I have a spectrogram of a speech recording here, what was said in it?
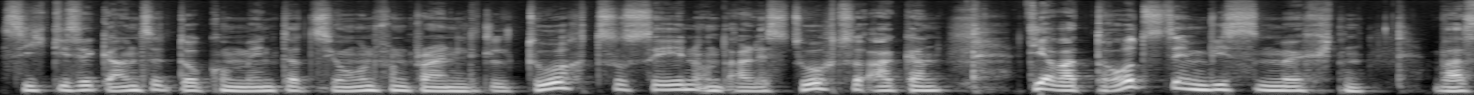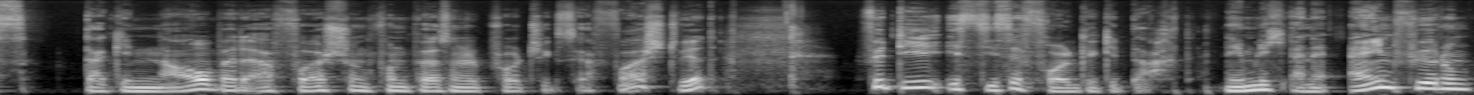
sich diese ganze Dokumentation von Brian Little durchzusehen und alles durchzuackern, die aber trotzdem wissen möchten, was da genau bei der Erforschung von Personal Projects erforscht wird, für die ist diese Folge gedacht, nämlich eine Einführung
